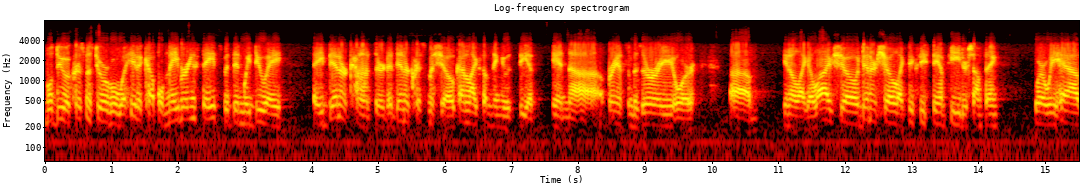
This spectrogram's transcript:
we'll do a Christmas tour where we'll hit a couple neighboring states, but then we do a a dinner concert, a dinner Christmas show, kind of like something you would see in uh, Branson, Missouri, or um, you know, like a live show, a dinner show like Dixie Stampede or something, where we have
